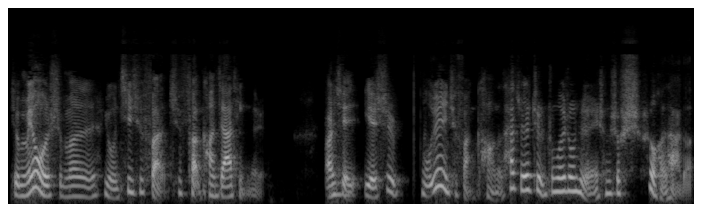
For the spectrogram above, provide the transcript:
就没有什么勇气去反去反抗家庭的人，而且也是不愿意去反抗的。他觉得这种中规中矩的人生是适合他的，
